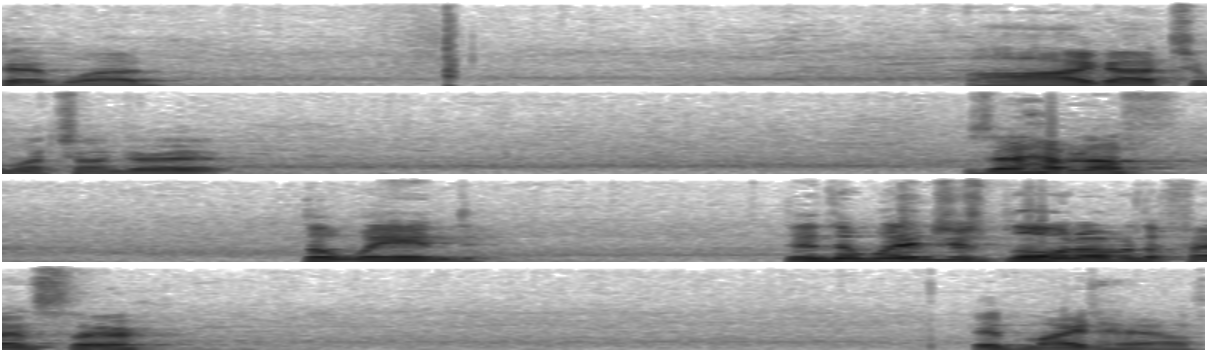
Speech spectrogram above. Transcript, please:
Okay, Vlad. Ah, I got too much under it. Does that have enough? The wind. Did the wind just blow it over the fence there? It might have.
